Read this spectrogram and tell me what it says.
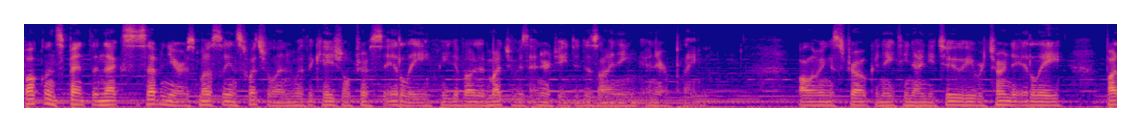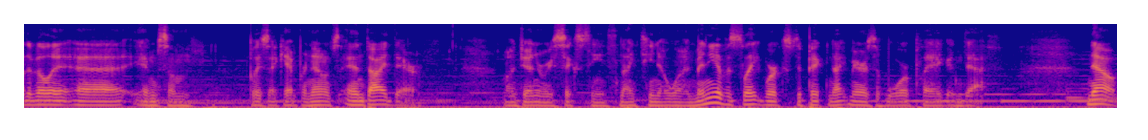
Böcklin spent the next seven years mostly in Switzerland with occasional trips to Italy. He devoted much of his energy to designing an airplane. Following a stroke in 1892, he returned to Italy, bought a villa uh, in some place I can't pronounce, and died there on January 16, 1901. Many of his late works depict nightmares of war, plague, and death. Now,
